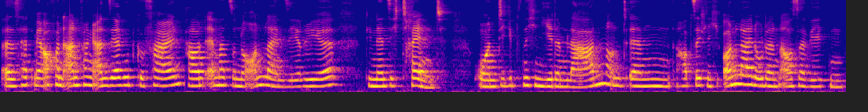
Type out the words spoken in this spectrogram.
Es hat mir auch von Anfang an sehr gut gefallen. H&M hat so eine Online-Serie, die nennt sich Trend. Und die gibt es nicht in jedem Laden und ähm, hauptsächlich online oder in auserwählten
